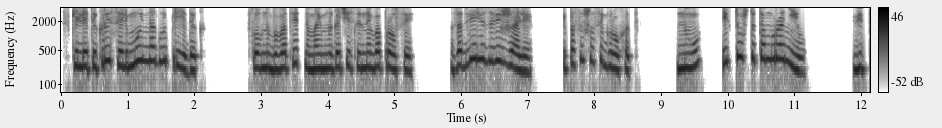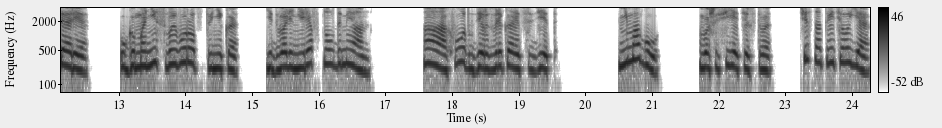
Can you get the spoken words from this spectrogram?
Скелеты крысы или мой наглый предок? Словно бы в ответ на мои многочисленные вопросы. За дверью завизжали, и послышался грохот. Ну, и кто что там уронил? Витария, угомони своего родственника, едва ли не рявкнул Дамиан. Ах, вот где развлекается дед. Не могу, ваше сиятельство, честно ответила я.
